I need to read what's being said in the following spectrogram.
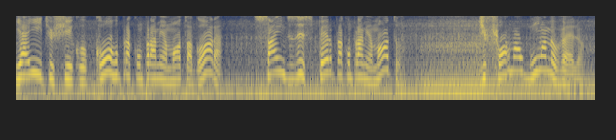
E aí, tio Chico, corro para comprar minha moto agora? Sai em desespero para comprar minha moto? De forma alguma, meu velho.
